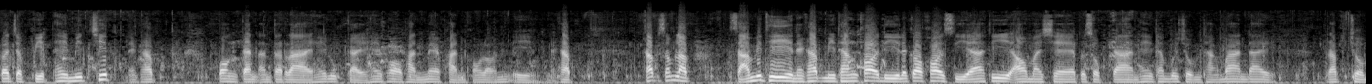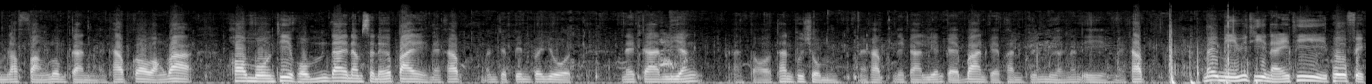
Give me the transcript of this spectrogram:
ก็จะปิดให้มิดชิดนะครับ ป้องกันอันตรายให้ลูกไก่ให้พ่อพันธุ์แม่พันธุ์ของเรานั่นเองนะครับครับสำหรับ 3 วิธีนะครับมีทั้งข้อดีและก็ข้อเสียที่เอามาแชร์ประสบการณ์ให้ท่านผู้ชมทางบ้านได้รับชมรับฟังร่วมกันนะครับ ก็หวังว่า ข้อมูลที่ผมได้นำเสนอไปนะครับ มันจะเป็นประโยชน์ในการเลี้ยงต่อท่านผู้ชมนะครับ ในการเลี้ยงไก่บ้านไก่พันธุ์พื้นเมืองนั่นเองนะครับ ไม่มีวิธีไหนที่เพอร์เฟก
